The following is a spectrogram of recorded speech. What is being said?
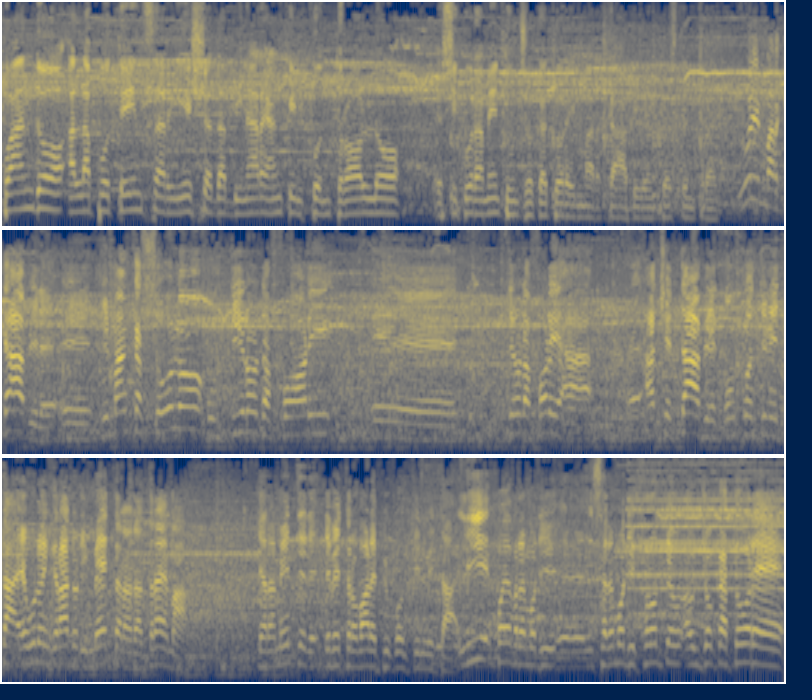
quando, alla potenza riesce ad abbinare anche il controllo è sicuramente un giocatore immarcabile in questo entrato. Lui è immarcabile, eh, gli manca solo un tiro da fuori, eh, un tiro da fuori a, eh, accettabile, con continuità, è uno in grado di metterla da tre ma chiaramente deve trovare più continuità. Lì poi di, eh, saremo di fronte a un giocatore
